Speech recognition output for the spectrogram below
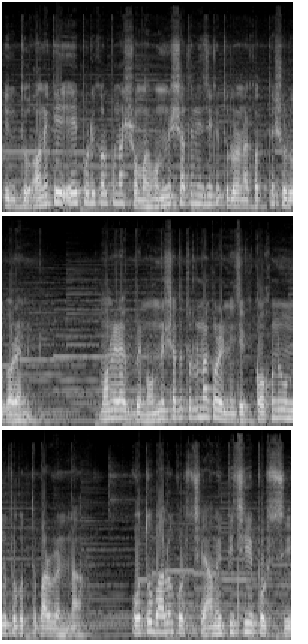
কিন্তু অনেকেই এই পরিকল্পনার সময় অন্যের সাথে নিজেকে তুলনা করতে শুরু করেন। মনে রাখবেন, অন্যের সাথে তুলনা করে নিজেকে কখনোই উন্নত করতে পারবেন না। ও তো ভালো করছে, আমি পিছিয়ে পড়ছি,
